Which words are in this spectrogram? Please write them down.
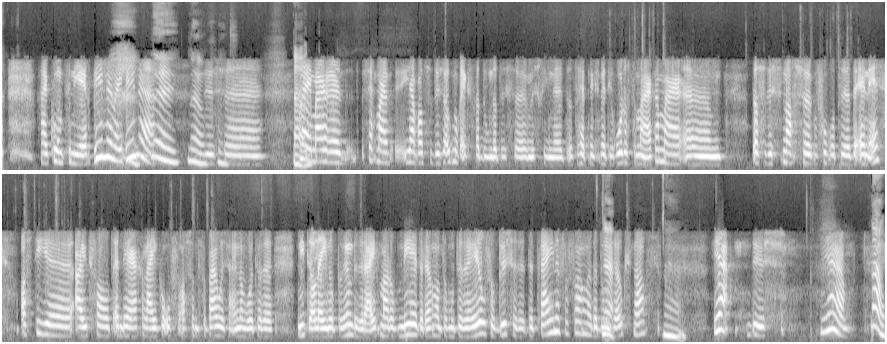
hij komt er niet echt binnen, mee binnen. Nee, nou... Dus, eh, Nou. Nee, maar eh, zeg maar, ja, wat ze dus ook nog extra doen, dat is eh, misschien, dat heeft niks met die gordels te maken, maar ehm, dat ze dus s'nachts bijvoorbeeld de NS, als die uitvalt en dergelijke, of als ze aan het verbouwen zijn, dan wordt er niet alleen op hun bedrijf, maar op meerdere, want dan moeten er heel veel bussen de, de treinen vervangen, dat doen Ja. ze ook s'nachts. ja. Ja, dus, ja. Nou,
